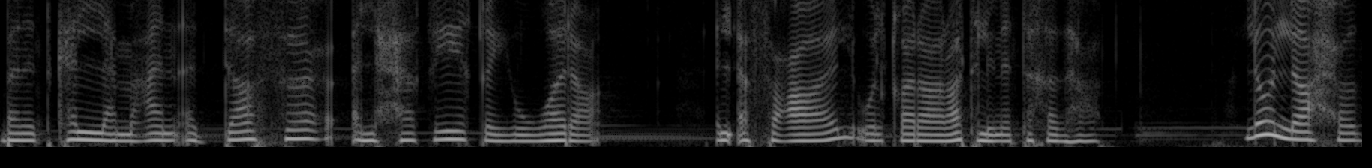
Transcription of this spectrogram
بنتكلم عن الدافع الحقيقي وراء الأفعال والقرارات اللي نتخذها. لو نلاحظ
